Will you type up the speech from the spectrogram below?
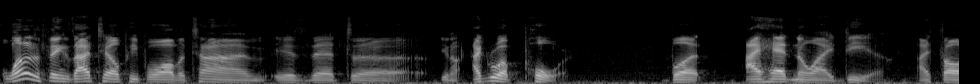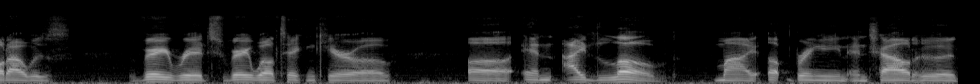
one of the things I tell people all the time is that uh, you know I grew up poor, but I had no idea. I thought I was very rich, very well taken care of, uh, and I loved my upbringing and childhood.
